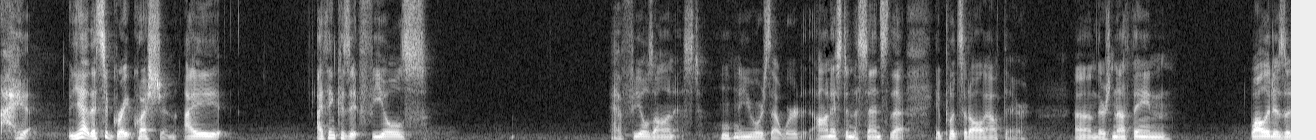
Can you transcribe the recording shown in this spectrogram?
I yeah, that's a great question. I I think because it feels yeah, it feels honest. Mm-hmm. You use that word, honest in the sense that it puts it all out there. Um, there's nothing. While it is a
